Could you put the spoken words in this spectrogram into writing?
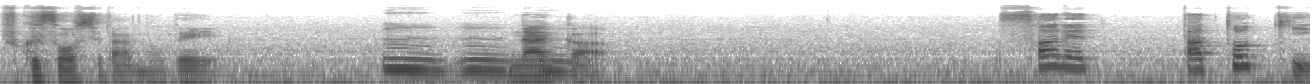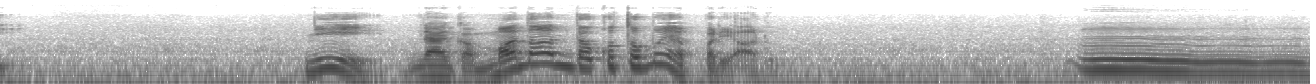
服装してたのでうんうんなんか、された時になんか学んだこともやっぱりある。うんうんうん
